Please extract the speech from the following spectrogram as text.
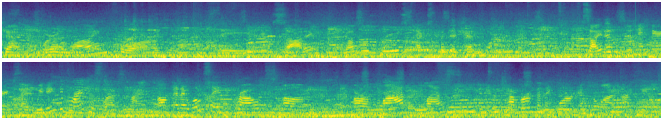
We're in line for the exotic Jungle Cruise Expedition. Excited? I'm very excited. We didn't get to ride this last time. Um, and I will say the crowds um, are a lot less in September than they were in July, I feel.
